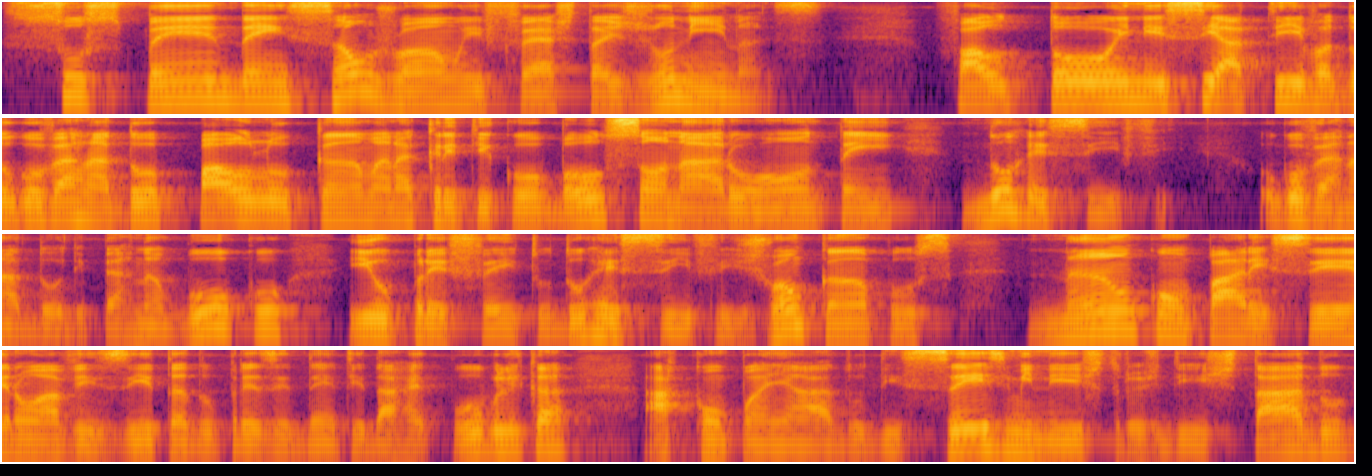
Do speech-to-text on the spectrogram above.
suspendem São João e festas juninas. Faltou iniciativa do governador Paulo Câmara, criticou Bolsonaro ontem no Recife. O governador de Pernambuco e o prefeito do Recife, João Campos, não compareceram à visita do presidente da República, acompanhado de seis ministros de Estado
